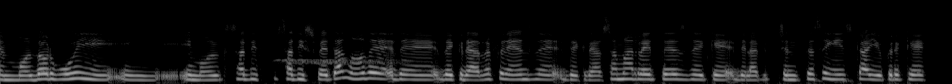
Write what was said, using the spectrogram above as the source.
amb molt d'orgull i, i, i molt satis, satisfeta no? de, de, de crear referents, de, de crear samarretes, de que de la gent te seguisca. Jo crec que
